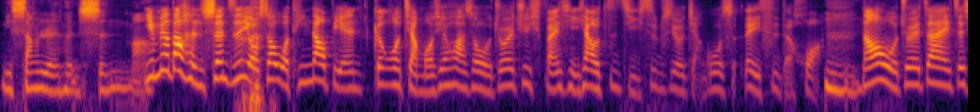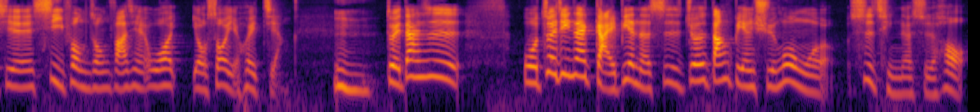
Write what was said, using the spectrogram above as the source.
你伤人很深吗？也没有到很深，只是有时候我听到别人跟我讲某些话的时候，我就会去反省一下我自己是不是有讲过类似的话。嗯，然后我就会在这些细缝中发现，我有时候也会讲。嗯，对，但是。我最近在改变的是，就是当别人询问我事情的时候，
